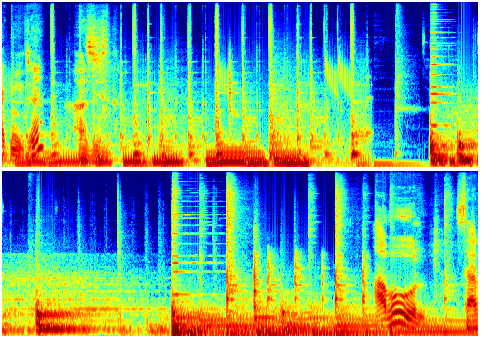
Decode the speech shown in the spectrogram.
এক মিনিট হ্যাঁ? হাজি স্যার। আবুল। স্যার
